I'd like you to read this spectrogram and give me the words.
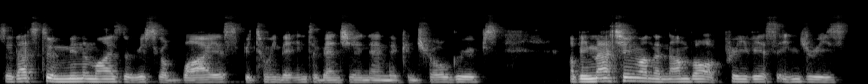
So that's to minimize the risk of bias between the intervention and the control groups. I'll be matching on the number of previous injuries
